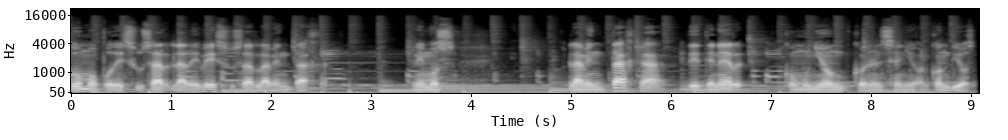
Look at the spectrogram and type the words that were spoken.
cómo podés usar, la debes usar la ventaja. Tenemos la ventaja de tener comunión con el Señor, con Dios.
